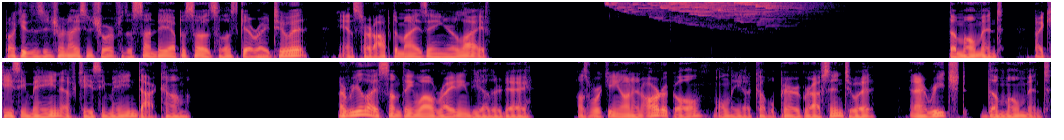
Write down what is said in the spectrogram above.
But I'll keep this intro nice and short for the Sunday episode, so let's get right to it and start optimizing your life. The Moment by Casey Main of CaseyMain.com. I realized something while writing the other day. I was working on an article, only a couple paragraphs into it, and I reached the moment,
